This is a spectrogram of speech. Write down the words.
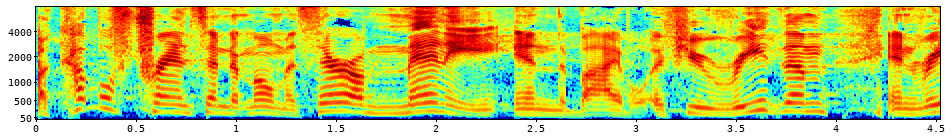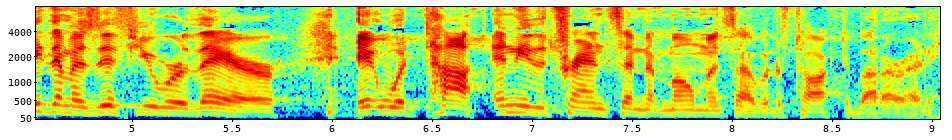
a couple of transcendent moments. There are many in the Bible. If you read them and read them as if you were there, it would top any of the transcendent moments I would have talked about already.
